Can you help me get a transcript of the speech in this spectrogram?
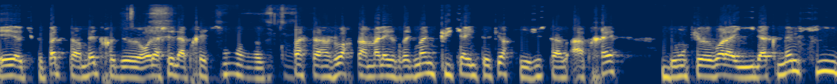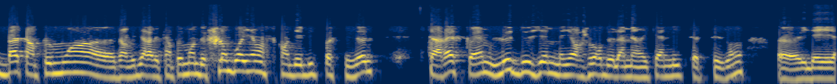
et euh, tu peux pas te permettre de relâcher la pression euh, face à un joueur comme Alex Bregman, puis Kyle Tucker qui est juste après. Donc voilà, il a même s'il bat un peu moins, j'ai envie de dire avec un peu moins de flamboyance qu'en début de post-season, ça reste quand même le deuxième meilleur joueur de l'American League cette saison. Euh, il, est,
